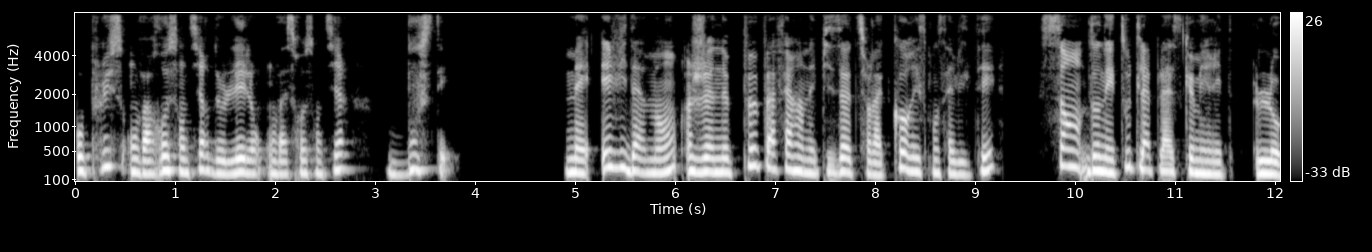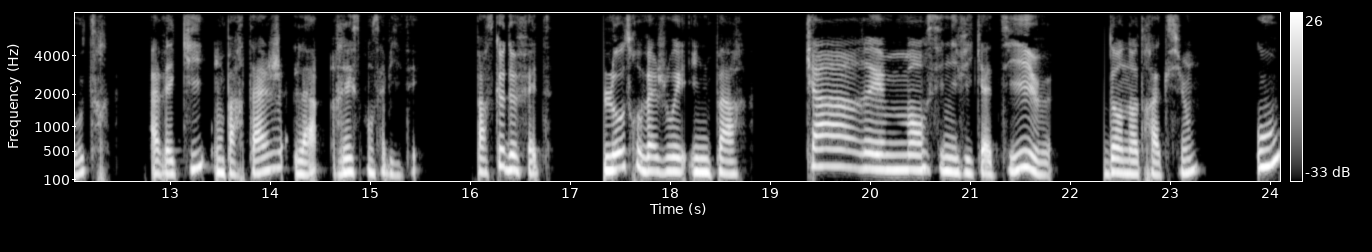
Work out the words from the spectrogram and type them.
au plus on va ressentir de l'élan, on va se ressentir boosté. Mais évidemment, je ne peux pas faire un épisode sur la co-responsabilité sans donner toute la place que mérite l'autre avec qui on partage la responsabilité. Parce que de fait, l'autre va jouer une part carrément significative dans notre action ou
